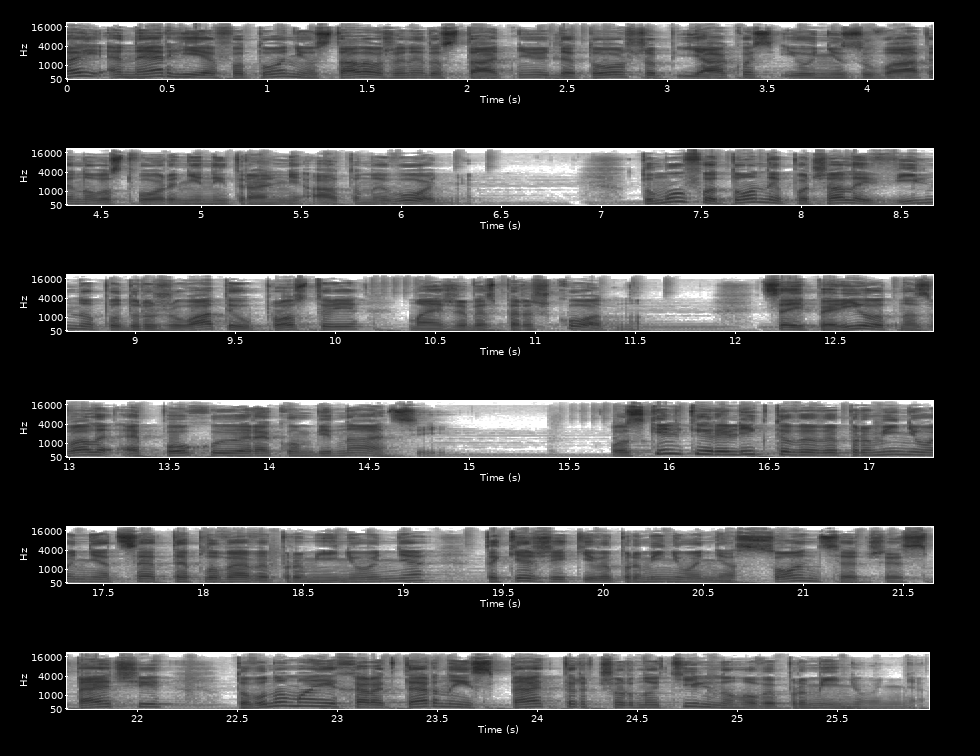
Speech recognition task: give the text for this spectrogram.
Та й енергія фотонів стала вже недостатньою для того, щоб якось іонізувати новостворені нейтральні атоми водню. Тому фотони почали вільно подорожувати у просторі майже безперешкодно. Цей період назвали епохою рекомбінації. Оскільки реліктове випромінювання це теплове випромінювання, таке ж як і випромінювання сонця чи з печі, то воно має характерний спектр чорнотільного випромінювання.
